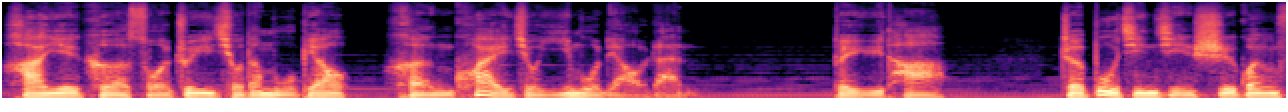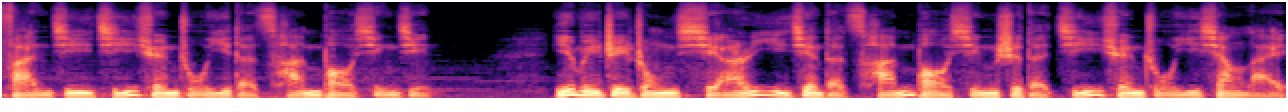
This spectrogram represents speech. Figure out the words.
哈耶克所追求的目标很快就一目了然。对于他，这不仅仅事关反击极权主义的残暴行径，因为这种显而易见的残暴形式的极权主义向来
